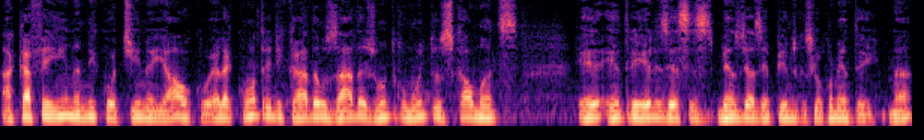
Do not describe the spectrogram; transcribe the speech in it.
a cafeína, nicotina e álcool, ela é contraindicada usada junto com muitos calmantes, entre eles esses benzodiazepínicos que eu comentei, né?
